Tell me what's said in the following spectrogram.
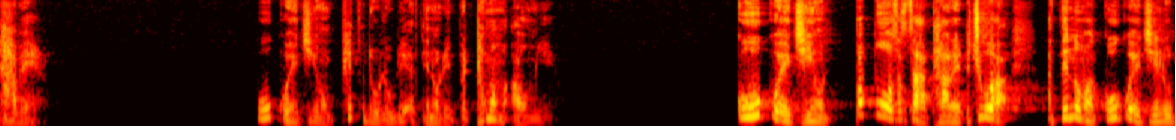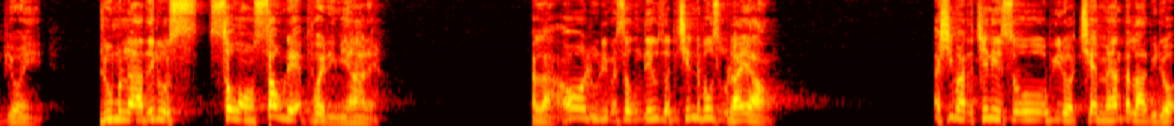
ဒါပဲကိုးကွယ်ခြင်းကိုဖြစ်တယ်လို့လုပ်တဲ့အသင်းတော်တွေဘယ်တော့မှမအောင်မြင်ကိုးကွယ်ခြင်းကိုပပော့ဆဆထားတယ်တချို့ကအသင်းတော်မှာကိုးကွယ်ခြင်းလို့ပြောရင် လူမလာသေးလို့စုံအောင်စောက်တဲ့အဖွဲ့တွေများတယ်ဟလာအော်လူတွေမစုံသေးဘူးဆိုတချင်းတစ်ပုတ်ဆိုထားရအောင်အရှိမတချင်းတွေဆိုပြီးတော့ချေမန်းတက်လာပြီးတော့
